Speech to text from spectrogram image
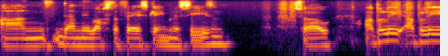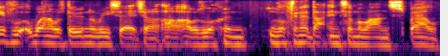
and then they lost the first game of the season. So I believe I believe when I was doing the research, I, I was looking looking at that Inter Milan spell.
